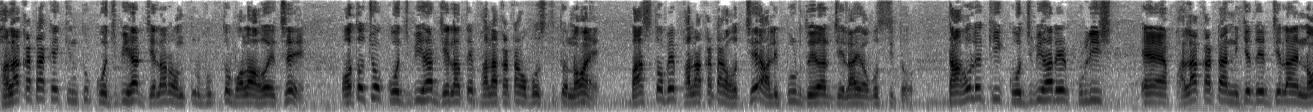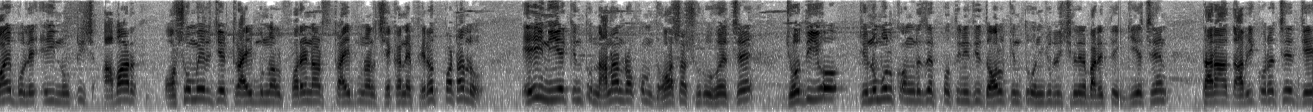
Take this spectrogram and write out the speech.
ফালাকাটাকে কিন্তু কোচবিহার জেলার অন্তর্ভুক্ত বলা হয়েছে। অথচ কোচবিহার জেলাতে ফালাকাটা অবস্থিত নয়। বাস্তবে ফালাকাটা হচ্ছে আলিপুরদুয়ার জেলায় অবস্থিত। তাহলে কি কোচবিহারের পুলিশ ফালাকাটা নিজেদের জেলায় নয় বলে এই নোটিশ আবার অসমের যে ট্রাইব্যুনাল, ফরেনার্স ট্রাইব্যুনাল সেখানে ফেরত পাঠালো? এই নিয়ে কিন্তু নানান রকম ধোয়াশা শুরু হয়েছে। যদিও তৃণমূল কংগ্রেসের প্রতিনিধি দল কিন্তু অঞ্জলি শীলের বাড়িতে গিয়েছেন। তারা দাবি করেছে যে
